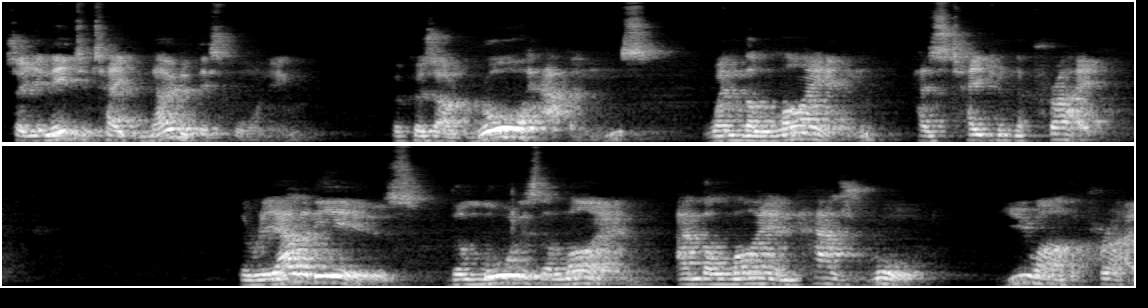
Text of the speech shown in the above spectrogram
So you need to take note of this warning because a roar happens when the lion has taken the prey. The reality is, the Lord is the lion, and the lion has roared. You are the prey.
